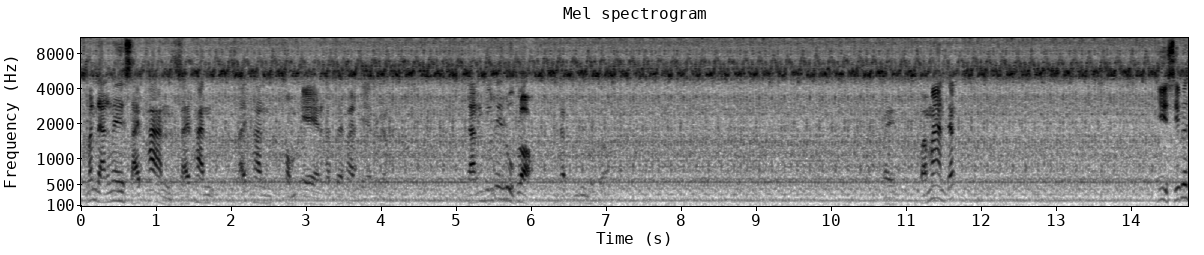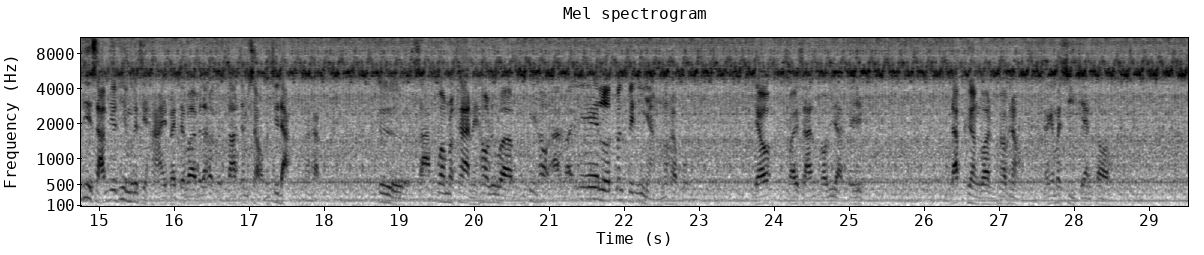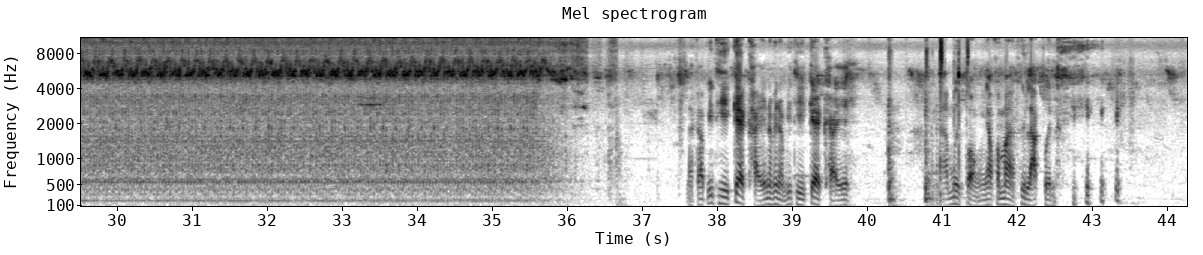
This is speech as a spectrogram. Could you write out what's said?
มันดังในสายพานสายพันสายพันคอมแอร์นะครับ สายพันแอร์ ดังอยู่ในลูกหลอกครับหลอไปประมาณสักยี่สิบนาทีสามสิบนาทีมันก็จะหายไปแต่ว่าเวลาเขาสตาร์ทน้ำเสามันจะดังนะครับ คือสามความราคาในห้องหรือว่าที่เขาอ่านว่าเอ๊ะรถมันเป็นอีหยังนะครับผมเดี๋ยวบริษัทขออนุญาตไปรับเครื่องก่อนครับพี่น้องแล้วก็มาชี้แจงต่อ นะครับวิธีแก้ไขนะพี่น้องวิธีแก้ไขมือกล่องยับเข้ามาคือลักเพิ่น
